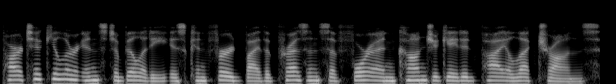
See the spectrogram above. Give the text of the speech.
Particular instability is conferred by the presence of 4n conjugated pi electrons.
